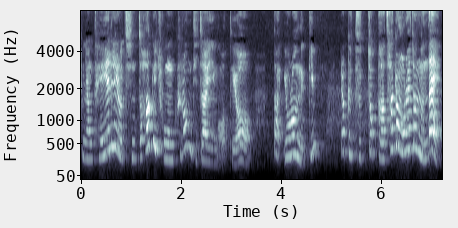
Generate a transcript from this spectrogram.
그냥 daily로 진짜 하기 좋은 그런 디자인인 것 같아요. 딱 이런 느낌? 이렇게 두 쪽 다 착용을 해줬는데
